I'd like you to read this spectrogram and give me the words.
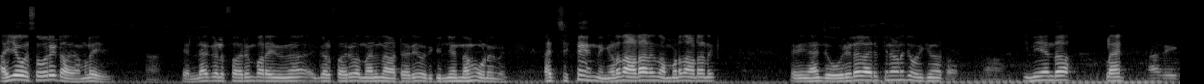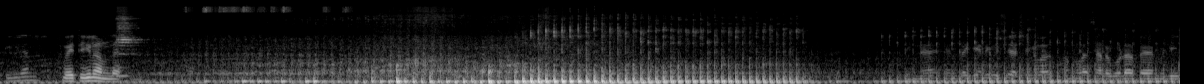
അയ്യോ സോറി കേട്ടോ നമ്മളേ. എല്ലാ ഗൾഫാരും പറയുന്ന ഗൾഫാർ വന്നാലും നാട്ടുകാർ ഒതുക്കിഞ്ഞ് എന്നാ പോണെന്ന്? അച്ഛൻ നിങ്ങളുടെ നാടാണ് നമ്മുടെ നാടാണ്. ഞാൻ ജോലിയുടെ കാര്യത്തിനാണ് ചോദിക്കുന്നത് കേട്ടോ. ഇനി എന്താ പ്ലാൻ വെയിറ്റിങ്ങിലാണല്ലേ പിന്നെ എന്തൊക്കെയാണ് വിശേഷങ്ങൾ നമ്മളെ സലകൂട ഫാമിലി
